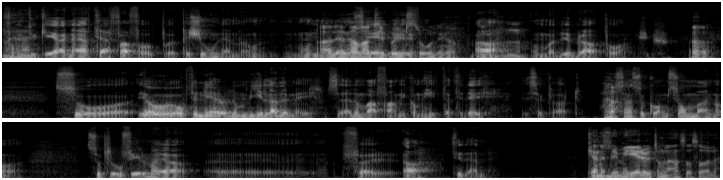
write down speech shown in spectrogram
För hon tycker jag, när jag träffar folk på personligen. Hon, hon, ja, det är en annan typ av utstrålning. Ja. Ja, hon bara, du är bra på... Ja. Så jag åkte ner och de gillade mig. Så de bara, fan vi kommer hitta till dig såklart. Och sen så kom sommaren och så provfilmade jag för, ja, till den. Kan det bli mer utomlands och så eller?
